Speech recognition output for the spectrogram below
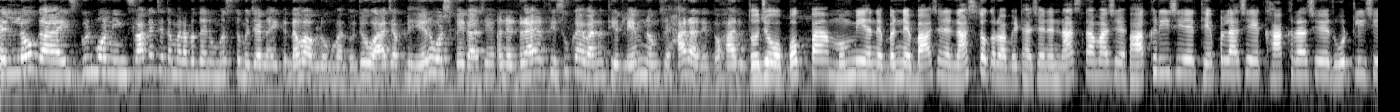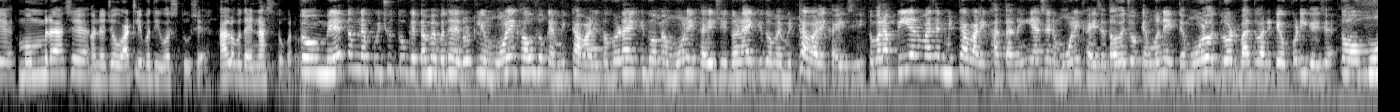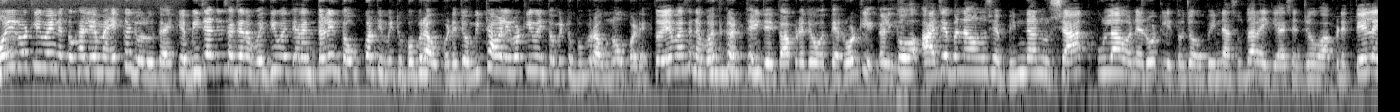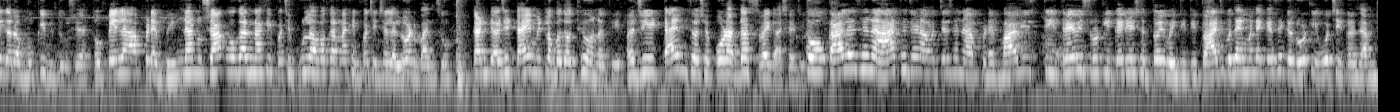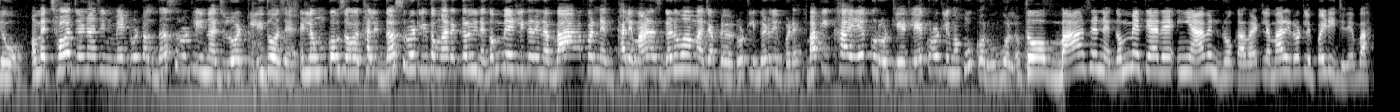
Hello guys good morning સ્વાગત છે તમારા બધાનું મસ્ત મજાના એક નવા વ્લોગમાં. તો જો, આજ આપણે હેર વોશ કર્યા છે અને ડ્રાયરથી સુકાવ્યા નથી, એટલે એમ છે હારા રે તો હારું. તો જો, પપ્પા, મમ્મી અને બંને બા છે ને નાસ્તો કરવા બેઠા છે અને નાસ્તામાં છે ભાખરી છે, થેપલા છે, ખાખરા છે, રોટલી છે, મમરા છે અને જો, આટલી બધી વસ્તુ છે. હાલો, બધાય નાસ્તો કરો. તો મેં તમને પૂછ્યું હતું કે તમે બધાય રોટલી મોળી ખાવ છો કે મીઠા વાળી તો ઘણાએ કીધું અમે મોળી ખાઈ છીએ ઘણાએ કીધું અમે મીઠા વાળી ખાઈ છીએ. તો મારા પિયરમાં છે ને મીઠા વાળી ખાતા ને અહીંયા છે ને મોળી ખાઈ છે. તો હવે જો કે મને તે મોળો જ લોટ બાંધવાની ટેવ પડી ગઈ છે. તો મોળી રોટલી હોય ને તો ખાલી એમાં એક જ ઓલું થાય કે બીજા દિવસે જ્યારે વધી હોય ત્યારે તળીને તો ઉપરથી મીઠું ભભરાવું પડે. જો મીઠા વાળી રોટલી હોય ને તો મીઠું ભભરાવું ન પડે. તો એમાં છે ને વધઘટ થઈ જાય. તો આપણે જો અત્યારે રોટલી તળી તો આજે બનાવવાનું છે ભીંડાનું શાક, પુલાવ અને રોટલી. તો જો ભીંડા સુધારાઈ ગયા છે જો આપણે તેલે ગરમ મૂકી દીધું છે. તો પહેલા આપણે ભીંડાનું શાક વગર નાખી, પછી પુલાવ વગર નાખીને પછી છેલ્લે લોટ બાંધશું. કારણ કે હજી ટાઈમ એટલો બધો થયો નથી. હજી ટાઈમ થયો છે પોણા દસ વાગ્યા છે તો કાલે છે ને આઠ જણા વચ્ચે છે ને આપણે બાવીસથી ત્રેવીસ રોટલી કરીએ છીએ તોય વધી હતી. તો આજ બધા મને કહે છે કે રોટલી ઓછી કરશે આમ જુઓ. અમે છ જણા છીએ મેં ટોટલ દસ રોટલીના જ લોટ લીધો છે. એટલે હું કહું છું હવે ખાલી દસ રોટલી તો મારે કરવી ને ગમે એટલી કરીને બા આપણને ખાલી માણસ ગણવામાં જ આપણે રોટલી ગણવી પડે. બાકી ખાય એક રોટલી એટલે એક રોટલીમાં શું કરવું બોલો. તો બા છે ને ગમે ત્યારે અહીંયા આવે ને રોકાવા એટલે મારી રોટલી પડી જ રે બા.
